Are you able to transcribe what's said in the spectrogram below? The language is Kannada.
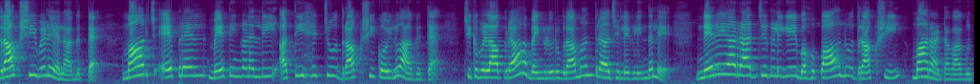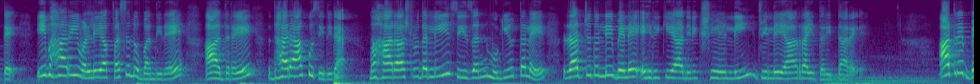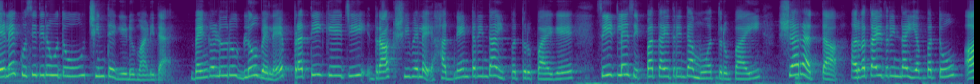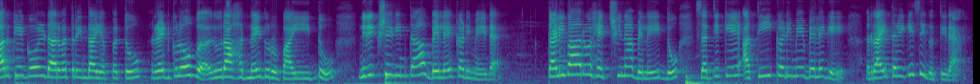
ದ್ರಾಕ್ಷಿ ಬೆಳೆಯಲಾಗುತ್ತೆ. ಮಾರ್ಚ್, ಏಪ್ರಿಲ್ ಮೇ ತಿಂಗಳಲ್ಲಿ ಅತಿ ಹೆಚ್ಚು ದ್ರಾಕ್ಷಿ ಕೊಯ್ಲು ಆಗುತ್ತೆ. ಚಿಕ್ಕಬಳ್ಳಾಪುರ, ಬೆಂಗಳೂರು ಗ್ರಾಮಾಂತರ ಜಿಲ್ಲೆಗಳಿಂದಲೇ ನೆರೆಯ ರಾಜ್ಯಗಳಿಗೆ ಬಹುಪಾಲು ದ್ರಾಕ್ಷಿ ಮಾರಾಟವಾಗುತ್ತೆ. ಈ ಬಾರಿ ಒಳ್ಳೆಯ ಫಸಲು ಬಂದಿದೆ, ಆದರೆ ದರ ಕುಸಿದಿದೆ. ಮಹಾರಾಷ್ಟ್ರದಲ್ಲಿ ಸೀಸನ್ ಮುಗಿಯುತ್ತಲೇ ರಾಜ್ಯದಲ್ಲಿ ಬೆಲೆ ಏರಿಕೆಯ ನಿರೀಕ್ಷೆಯಲ್ಲಿ ಜಿಲ್ಲೆಯ ರೈತರಿದ್ದಾರೆ. ಆದರೆ ಬೆಲೆ ಕುಸಿದಿರುವುದು ಚಿಂತೆಗೀಡು ಮಾಡಿದೆ. ಬೆಂಗಳೂರು ಬ್ಲೂ ಬೆಲೆ ಪ್ರತಿ ಕೆ ಜಿ ದ್ರಾಕ್ಷಿ ಬೆಲೆ ಹದಿನೆಂಟರಿಂದ ಇಪ್ಪತ್ತು ರೂಪಾಯಿಗೆ, ಸೀಡ್ಲೆಸ್ ಇಪ್ಪತ್ತೈದರಿಂದ ಮೂವತ್ತು ರೂಪಾಯಿ ಶರತ್ ಅರವತ್ತೈದರಿಂದ ಎಪ್ಪತ್ತು ಆರ್ ಕೆ ಗೋಲ್ಡ್ ಅರವತ್ತರಿಂದ ಎಪ್ಪತ್ತು, ರೆಡ್ ಗ್ಲೋಬ್ ನೂರ ಹದಿನೈದು ರೂಪಾಯಿ ಇದ್ದು ನಿರೀಕ್ಷೆಗಿಂತ ಬೆಲೆ ಕಡಿಮೆ ಇದೆ. ತಳಿವಾರು ಹೆಚ್ಚಿನ ಬೆಲೆ ಇದ್ದು ಸದ್ಯಕ್ಕೆ ಅತಿ ಕಡಿಮೆ ಬೆಲೆಗೆ ರೈತರಿಗೆ ಸಿಗುತ್ತಿದೆ.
